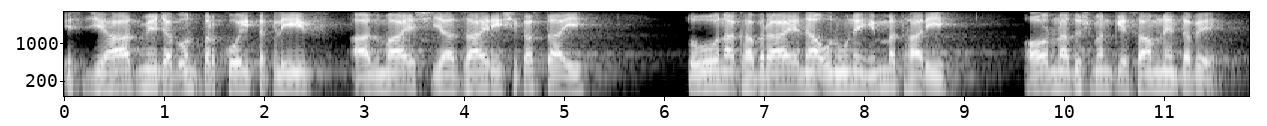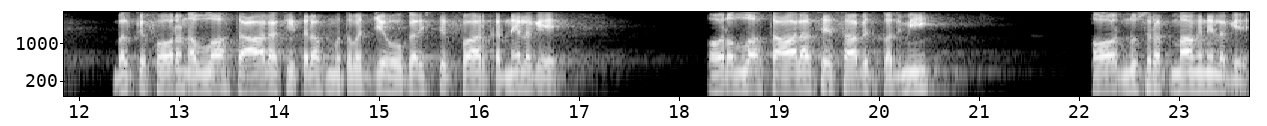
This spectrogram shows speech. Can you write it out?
اس جہاد میں جب ان پر کوئی تکلیف، آزمائش یا ظاہری شکست آئی، تو وہ نہ گھبرائے، نہ انہوں نے ہمت ہاری اور نہ دشمن کے سامنے دبے، بلکہ فوراً اللہ تعالیٰ کی طرف متوجہ ہو کر استغفار کرنے لگے اور اللہ تعالیٰ سے ثابت قدمی اور نصرت مانگنے لگے۔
